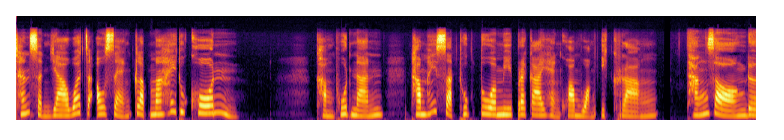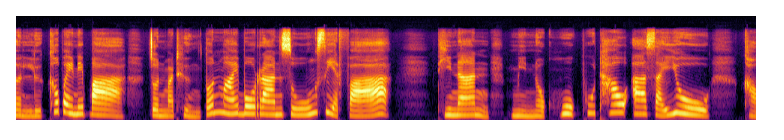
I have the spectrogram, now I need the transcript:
ฉันสัญญาว่าจะเอาแสงกลับมาให้ทุกคนคำพูดนั้นทำให้สัตว์ทุกตัวมีประกายแห่งความหวังอีกครั้ง ทั้งสองเดินลึกเข้าไปในป่า จนมาถึงต้นไม้โบราณสูงเสียดฟ้า ที่นั่นมีนกฮูกผู้เฒ่าอาศัยอยู่ เขา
